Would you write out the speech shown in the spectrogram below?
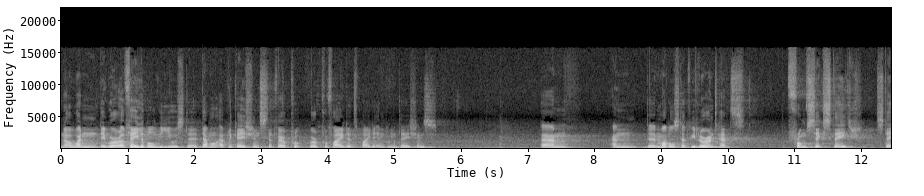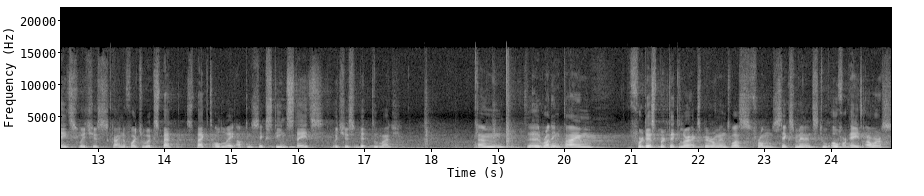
Now, when they were available, we used the demo applications that were, pro were provided by the implementations. Um, and the models that we learned had from six stage, states, which is kind of what you expect, expect, all the way up to 16 states, which is a bit too much. Um, the running time for this particular experiment was from six minutes to over eight hours.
